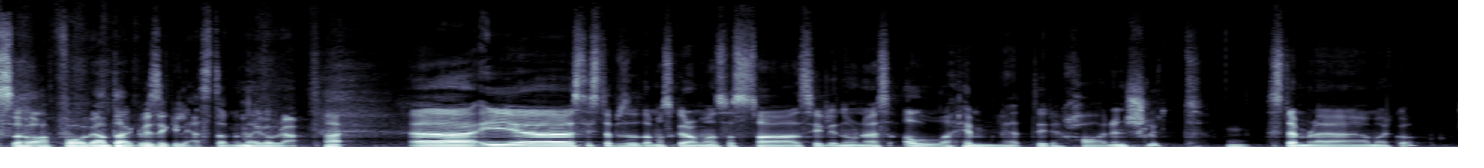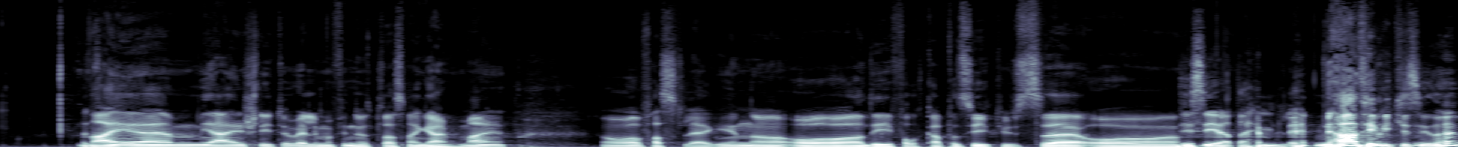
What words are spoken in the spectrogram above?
Så får vi antakeligvis ikke lest det, men det går bra. Nei. Uh, I uh, siste episode av Maskorama så sa Silje Nordnes alle hemmeligheter har en slutt. Stemmer det, Marco? Nei, jeg sliter jo veldig med å finne ut hva som er gærent med meg. Og fastlegen og, og de folka på sykehuset og De sier at det er hemmelig. Ja, de vil ikke si det.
